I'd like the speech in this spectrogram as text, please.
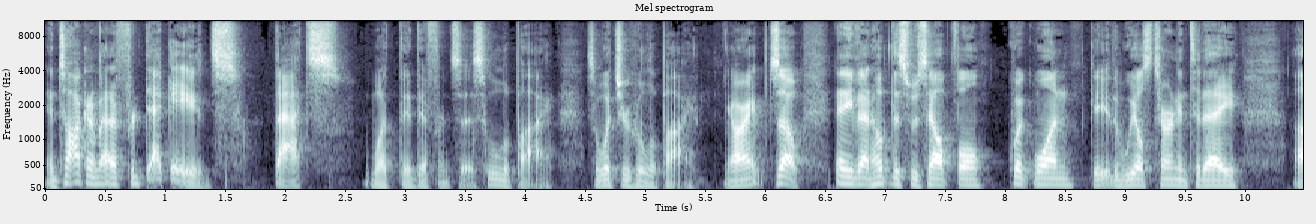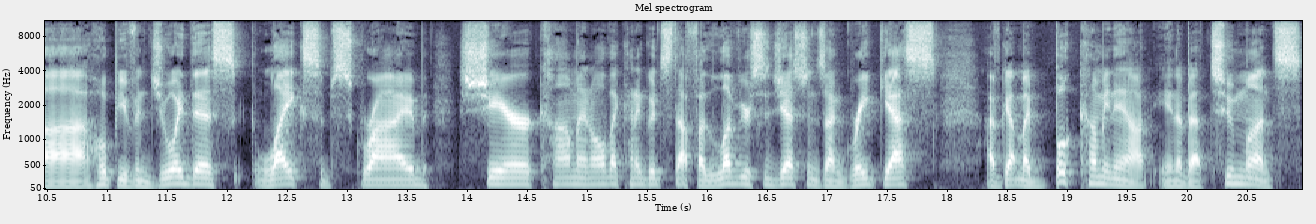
and talking about it for decades. That's what the difference is. Hula pie. So, what's your hula pie? All right. So, in any event, hope this was helpful. Quick one, get the wheels turning today. Uh, hope you've enjoyed this. Like, subscribe, share, comment, all that kind of good stuff. I love your suggestions on great guests. I've got my book coming out in about two months,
